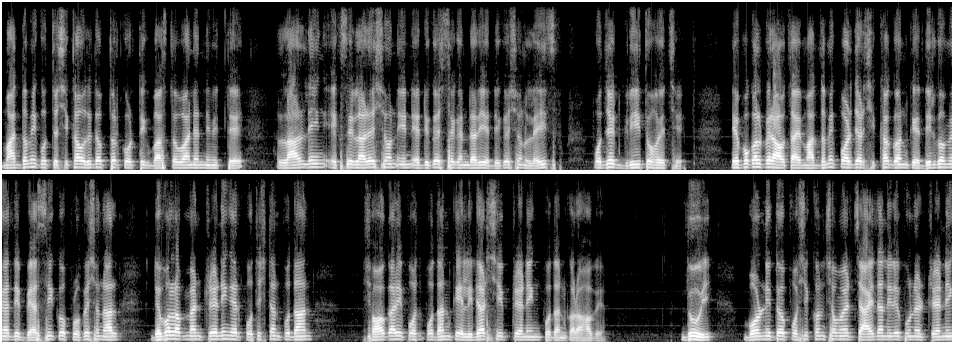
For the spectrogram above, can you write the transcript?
মাধ্যমিক উচ্চশিক্ষা অধিদপ্তর কর্তৃক বাস্তবায়নের নিমিত্তে learning acceleration in education secondary education LAISE project গৃহীত হয়েছে। এ প্রকল্পের আওতায় মাধ্যমিক পর্যায়ের শিক্ষকগণকে দীর্ঘমেয়াদী বেসিক ও প্রফেশনাল ডেভেলপমেন্ট ট্রেনিংয়ের প্রতিষ্ঠান প্রদান, সহকারী প্রধানকে লিডারশিপ ট্রেনিং প্রদান করা হবে। দুই, বর্ণিত প্রশিক্ষণ সময়ের চাহিদা নিরূপণের ট্রেনিং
